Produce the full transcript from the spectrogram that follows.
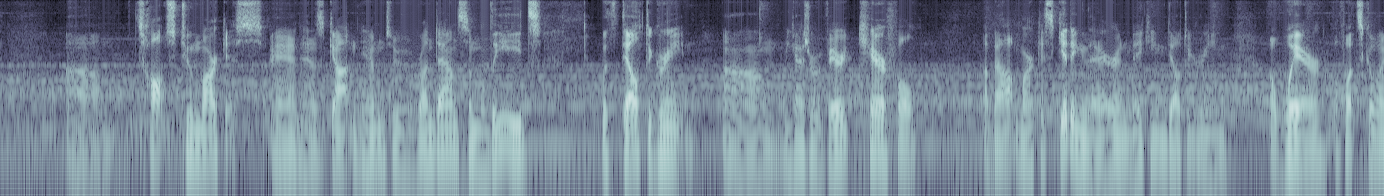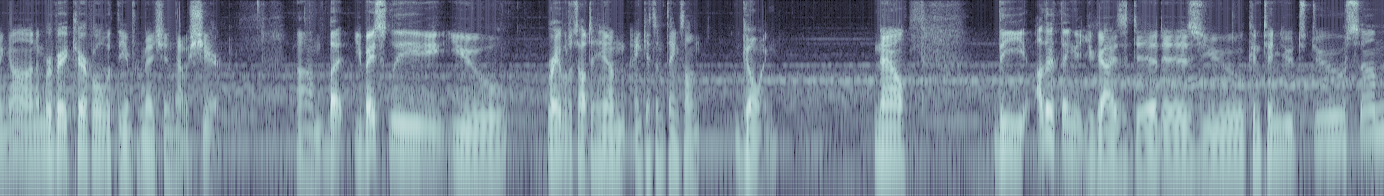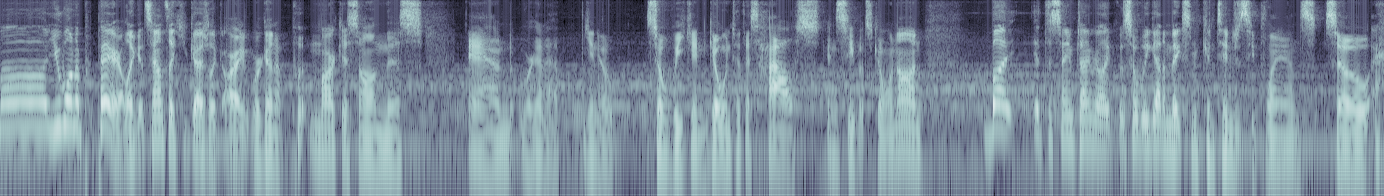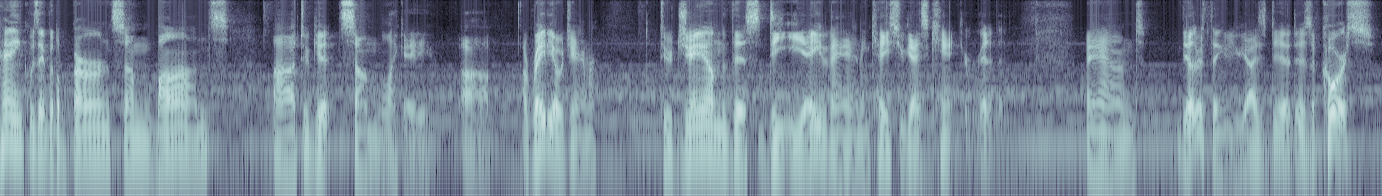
um, talked to Marcus and has gotten him to run down some leads with Delta Green. Um, you guys were very careful about Marcus getting there and making Delta Green aware of what's going on, and we're very careful with the information that was shared. Um, but you basically you were able to talk to him and get some things on going. Now, the other thing that you guys did is you continued to do some. Uh, you want to prepare. Like it sounds like you guys are like, all right, we're gonna put Marcus on this, and we're gonna, you know, so we can go into this house and see what's going on. But at the same time, you're like, so we got to make some contingency plans. So Hank was able to burn some bonds uh, to get some like a uh, a radio jammer to jam this DEA van in case you guys can't get rid of it. And the other thing that you guys did is, of course,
